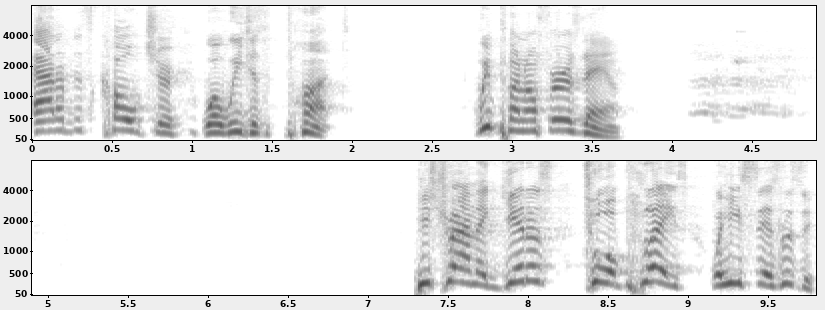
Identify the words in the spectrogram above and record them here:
out of this culture where we just punt. We punt on first down. He's trying to get us to a place where he says, listen,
